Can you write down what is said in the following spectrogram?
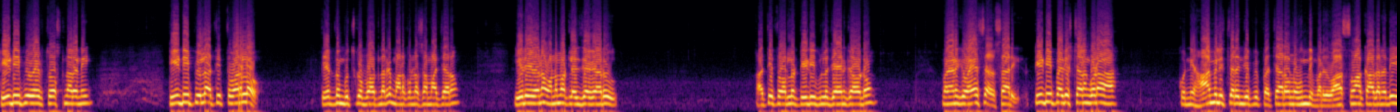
టీడీపీ వైపు చూస్తున్నారని టీడీపీలో అతి త్వరలో తీర్థం పుచ్చుకోబోతున్నారని మనకున్న సమాచారం. ఏదేమైనా ఉన్నమట్ల ఎలిజా గారు అతి త్వరలో టీడీపీలో జాయిన్ కావడం మనకి వైఎస్ఆర్ సారీ టీడీపీ అధిష్టానం కూడా కొన్ని హామీలు ఇచ్చారని చెప్పి ప్రచారంలో ఉంది. మరి వాస్తవా కాదన్నది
